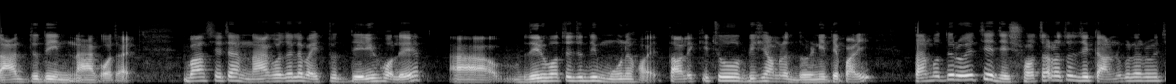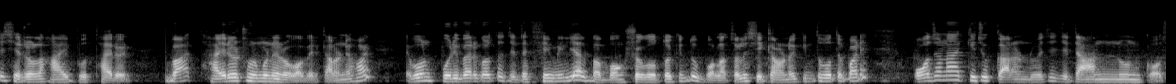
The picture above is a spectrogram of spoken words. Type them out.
দাঁত যদি না গজায় বা সেটা না গজালে বা একটু দেরি হলে দেরি হচ্ছে যদি মনে হয়, তাহলে কিছু বিষয় আমরা ধরে নিতে পারি। তার মধ্যে রয়েছে যে সচরাচর যে কারণগুলো রয়েছে, সেটা হলো হাইপোথাইরয়েড বা থাইরয়েড হরমোনের অভাবের কারণে হয়। এবং পরিবারগত যেটা ফ্যামিলিয়াল বা বংশগত কিন্তু বলা চলে, সেই কারণে কিন্তু হতে পারে। অজানা কিছু কারণ রয়েছে যেটা আননোন কজ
